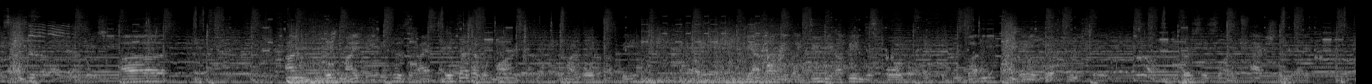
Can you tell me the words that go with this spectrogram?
It's not super. Uh, um, it might be because I, it does that with Mario. If I hold up B, Oh, yeah. yeah, I like, like do the up B and just hold like the B button, it'll go through stage. Versus like actually like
